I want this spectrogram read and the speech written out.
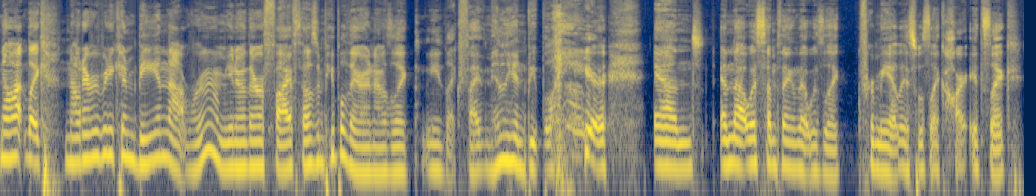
not like not everybody can be in that room. You know there are 5000 people there and i was like need like 5 million people here. And and that was something that was like for me at least was like hard. It's like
